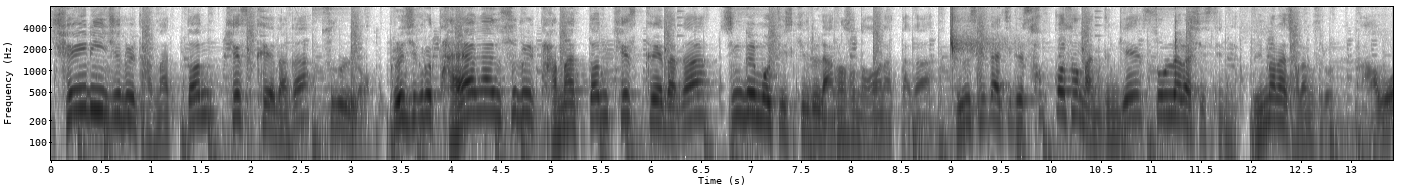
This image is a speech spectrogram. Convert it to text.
쉐리주를 담았던 캐스크에다가 술을 넣어. 그런 식으로 다양한 술을 담았던 캐스크에다가 싱글 몰트 위스키들을 나눠서 넣어놨다가 그 세 가지를 섞어서 만든 게 솔레라 시스템이야. 얼마나 자랑스러워. 아워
